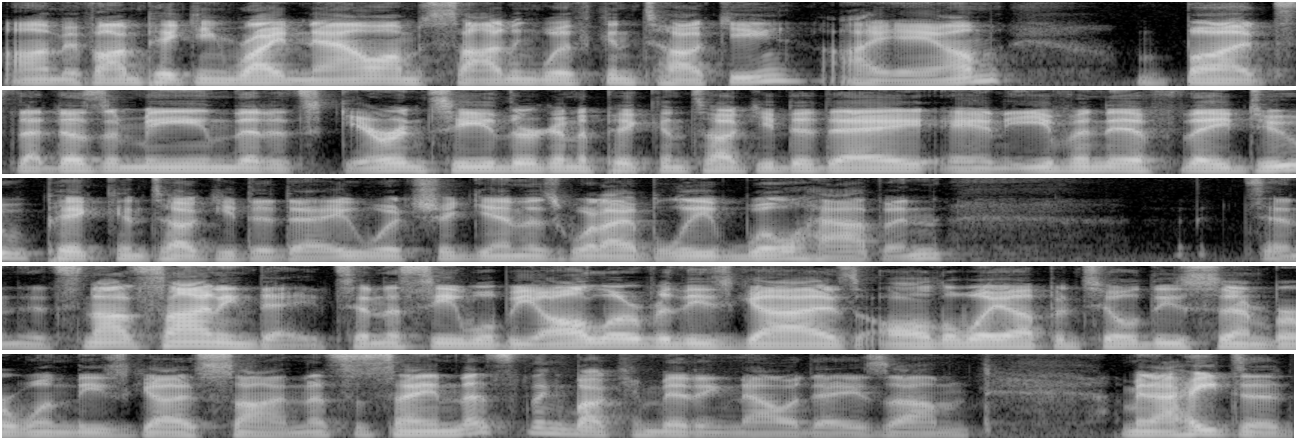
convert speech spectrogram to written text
Um, if I'm picking right now, I'm siding with Kentucky. I am but that doesn't mean that it's guaranteed they're going to pick Kentucky today. And even if they do pick Kentucky today, which again is what I believe will happen, it's not signing day. Tennessee will be all over these guys all the way up until December when these guys sign. That's the same. That's the thing about committing nowadays. Um, I mean, I hate to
